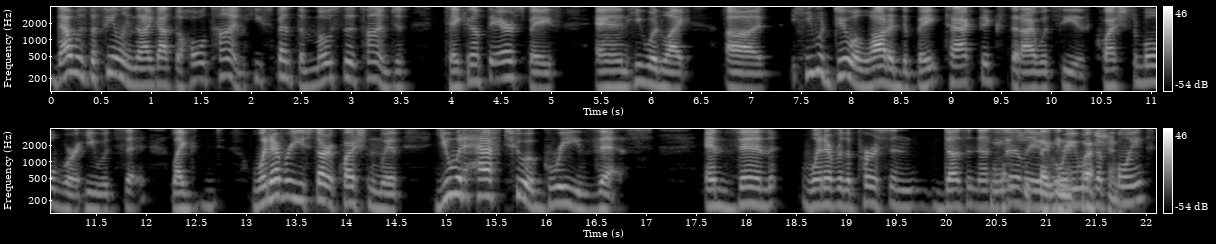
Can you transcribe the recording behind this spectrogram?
That was the feeling that I got the whole time. He spent the most of the time just taking up the airspace and he would like uh he would do a lot of debate tactics that I would see as questionable where he would say like whenever you start a question with you would have to agree this and then whenever the person doesn't necessarily just begging the agree with a point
